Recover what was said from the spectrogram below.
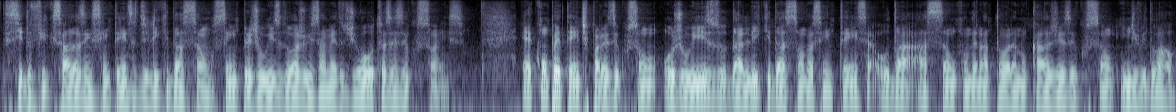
sido fixadas em sentença de liquidação, sem prejuízo do ajuizamento de outras execuções. É competente para execução o juízo da liquidação da sentença ou da ação condenatória no caso de execução individual,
